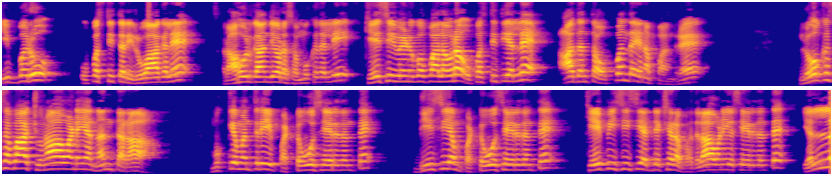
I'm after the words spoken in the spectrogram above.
ಇಬ್ಬರು ಉಪಸ್ಥಿತರಿರುವಾಗಲೇ ರಾಹುಲ್ ಗಾಂಧಿ ಅವರ ಸಮ್ಮುಖದಲ್ಲಿ ಕೆ ಸಿ ವೇಣುಗೋಪಾಲ್ ಅವರ ಉಪಸ್ಥಿತಿಯಲ್ಲೇ ಆದಂತ ಒಪ್ಪಂದ ಏನಪ್ಪಾ ಅಂದ್ರೆ, ಲೋಕಸಭಾ ಚುನಾವಣೆಯ ನಂತರ ಮುಖ್ಯಮಂತ್ರಿ ಪಟ್ಟವೂ ಸೇರಿದಂತೆ, ಡಿ ಸಿ ಎಂ ಪಟ್ಟವೂ ಸೇರಿದಂತೆ, ಕೆ ಪಿ ಸಿ ಸಿ ಅಧ್ಯಕ್ಷರ ಬದಲಾವಣೆಯೂ ಸೇರಿದಂತೆ ಎಲ್ಲ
